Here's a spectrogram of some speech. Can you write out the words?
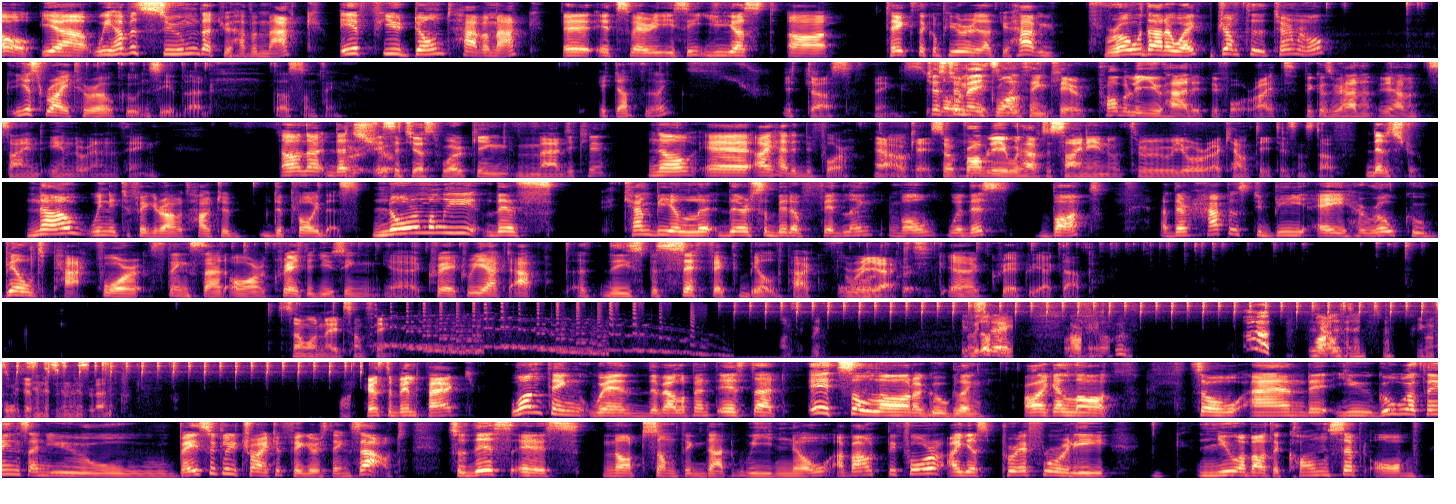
Oh, yeah, we have assumed that you have a Mac. If you don't have a Mac, it's very easy. You just uh, take the computer that you have, you throw that away, jump to the terminal, just write Heroku and see if that does something. It does things. It does things. Just to make one thing clear, probably you had it before, right? Because we hadn't we haven't signed in or anything. Oh, no, that's Or true. Is it just working magically? No, uh, I had it before. Yeah, okay. So probably you will have to sign in through your account details and stuff. That is true. Now we need to figure out how to deploy this. Normally, this can be a li- there's a bit of fiddling involved with this, but uh, there happens to be a Heroku build pack for things that are created using uh, Create React App. Uh, the specific build pack for React. Uh, Create React App. Someone made something. It's okay. Here's the build pack. One thing with development is that it's a lot of Googling, like a lot. So, and you Google things and you basically try to figure things out. So, this is not something that we know about before. I just peripherally knew about the concept of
